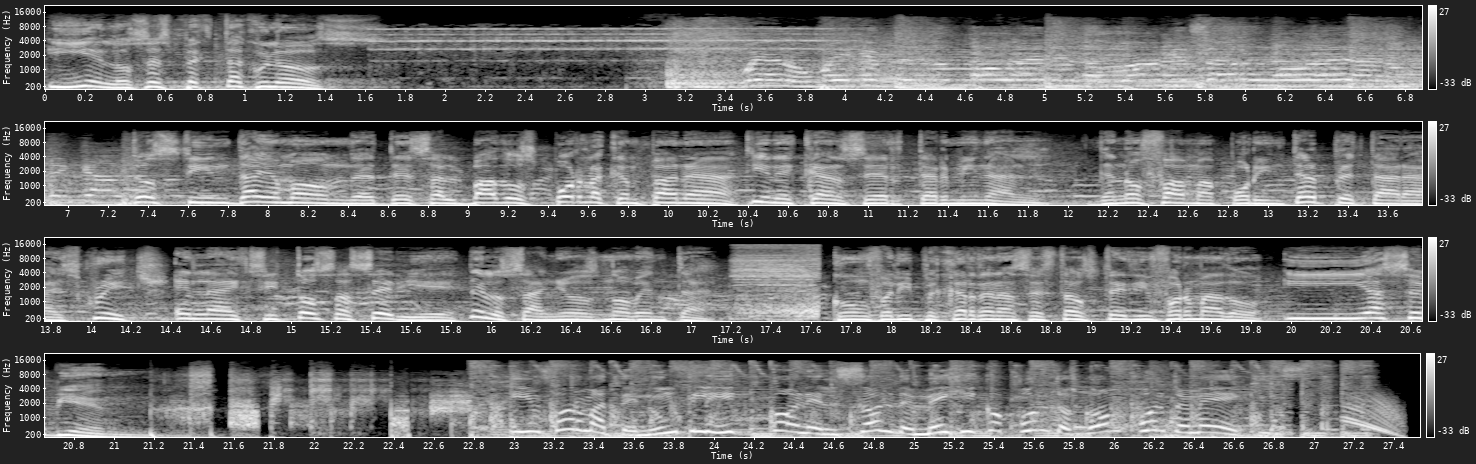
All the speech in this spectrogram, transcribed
Y en los espectáculos. Dustin Diamond de Salvados por la Campana tiene cáncer terminal. Ganó fama por interpretar a Screech en la exitosa serie de los años 90. Con Felipe Cárdenas está usted informado y hace bien. Infórmate en un clic con elsoldemexico.com.mx.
